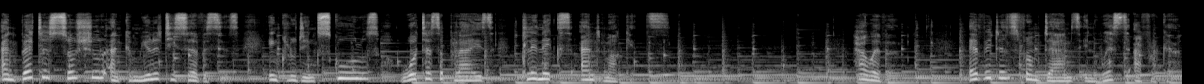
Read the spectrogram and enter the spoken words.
and better social and community services, including schools, water supplies, clinics, and markets. However, Evidence from dams in West Africa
